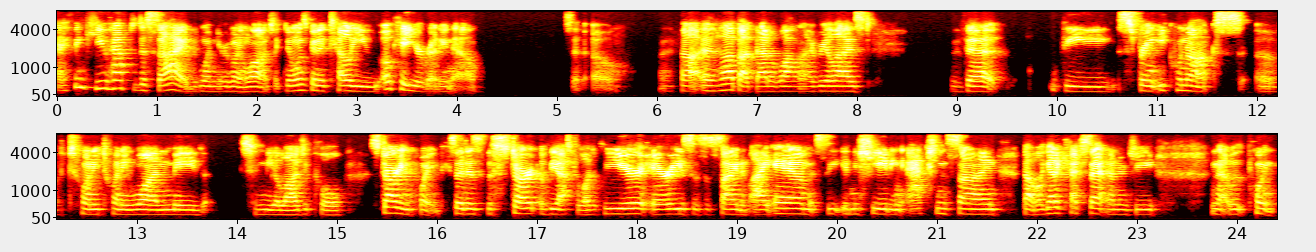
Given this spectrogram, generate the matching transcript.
I think you have to decide when you're going to launch. Like no one's going to tell you, okay, you're ready now. I said, oh, I thought I thought about that a while, and I realized that the spring equinox of 2021 made to me a logical starting point because it is the start of the astrological year. Aries is a sign of I am. It's the initiating action sign. That I got to catch that energy, and that was point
